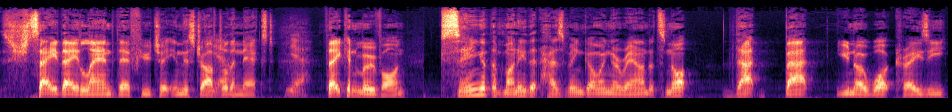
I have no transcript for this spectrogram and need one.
Say they land their future in this draft Yeah. or the next. Yeah. They can move on. Seeing at the money that has been going around, it's not that bat. You know what? Crazy.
